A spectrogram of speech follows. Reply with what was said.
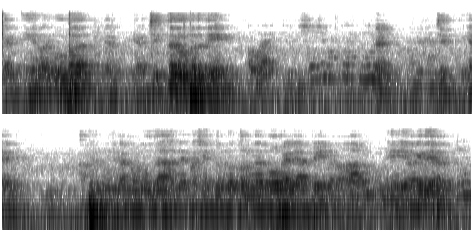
දැන් එහෙම රූප يعني චිත්ත රූපද තියෙන්නේ. ඔව් අර විශේෂ මොකක්ද නෙමෙයි. චිත් يعني අපිට නිකන් මම උදාහරණයක් වශයෙන් දුන්නොත් ඔන්න බෝපැලයක් පේනවා. මේ වගේ දේවල්. එහෙම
